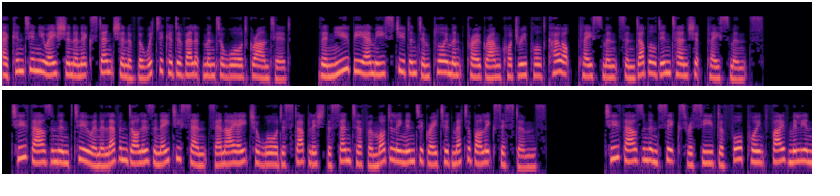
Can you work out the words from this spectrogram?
A continuation and extension of the Whitaker Development Award granted. The new BME student employment program quadrupled co-op placements and doubled internship placements. 2002 an $11.80 NIH award established the Center for Modeling Integrated Metabolic Systems. 2006 received a $4.5 million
